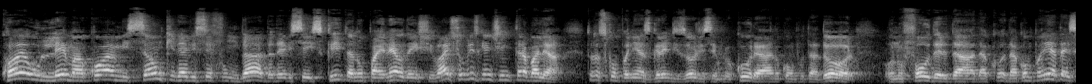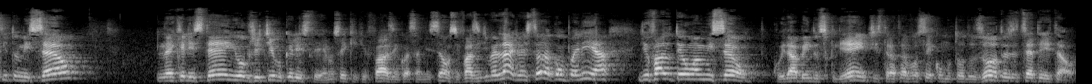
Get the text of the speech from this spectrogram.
qual é o lema, qual é a missão que deve ser fundada, deve ser escrita no painel da Yeshiva? É sobre isso que a gente tem que trabalhar. Todas as companhias grandes hoje, você procura no computador ou no folder da, da, da companhia, está escrito missão né, que eles têm e o objetivo que eles têm. Não sei o que, que fazem com essa missão, se fazem de verdade, mas toda a companhia, de fato, tem uma missão. Cuidar bem dos clientes, tratar você como todos os outros, etc. e tal.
